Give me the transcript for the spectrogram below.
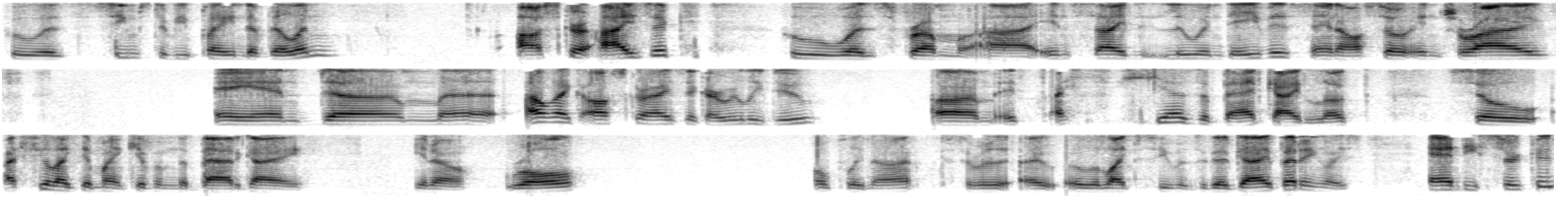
who is, seems to be playing the villain. Oscar Isaac, who was from uh, Inside Llewyn Davis and also in Drive. And um, uh, I like Oscar Isaac, I really do. Um, if I, he has a bad guy look, so I feel like they might give him the bad guy, you know, role. Hopefully not, because I, I would like to see him as a good guy. But anyways, Andy Serkis,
